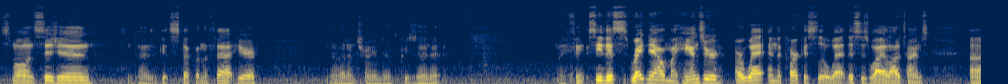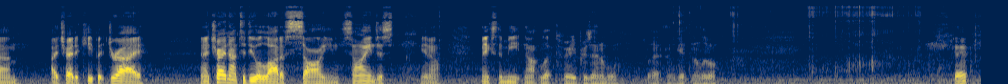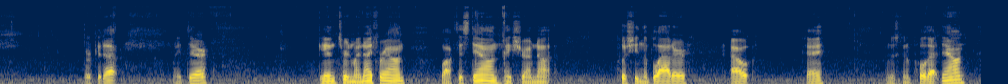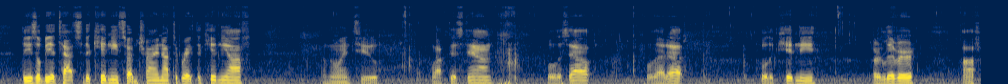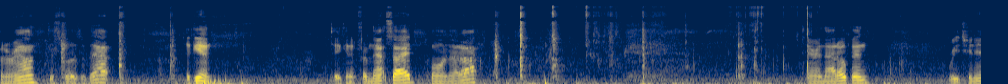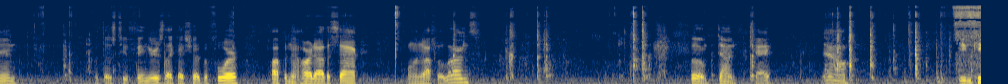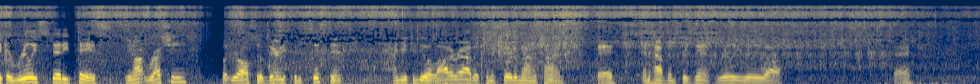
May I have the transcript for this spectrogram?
Small incision, sometimes it gets stuck on the fat here now that I'm trying to present it. I think, see this, right now my hands are, are wet and the carcass a little wet. This is why a lot of times um, I try to keep it dry. And I try not to do a lot of sawing. Sawing just, you know, makes the meat not look very presentable. But I'm getting a little... Okay. Work it up right there. Again, turn my knife around, lock this down, make sure I'm not pushing the bladder out, okay? I'm just gonna pull that down. These will be attached to the kidney, so I'm trying not to break the kidney off. I'm going to lock this down, pull this out, pull that up, pull the kidney or liver off and around, dispose of that. Again, Taking it from that side, pulling that off. Tearing that open, reaching in with those two fingers like I showed before, popping that heart out of the sack, pulling it off the lungs. Boom, done, okay? Now, you can keep a really steady pace. You're not rushing, but you're also very consistent and you can do a lot of rabbits in a short amount of time, okay? And have them present really, really well, okay?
